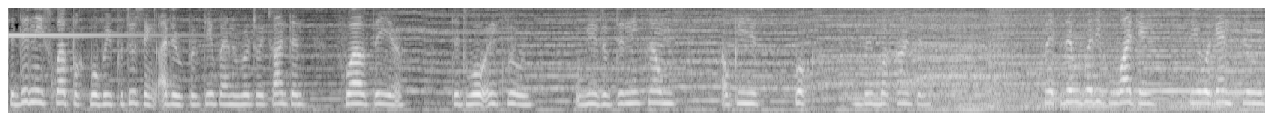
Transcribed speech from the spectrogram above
The Disney Scrapbook will be producing other 50th anniversary content throughout the year that will include reviews of Disney films, LPs, books, and free book content. Thanks everybody for watching. See you again soon.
